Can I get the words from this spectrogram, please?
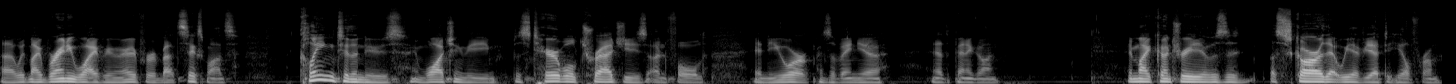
uh, with my brand new wife. We've been married for about six months, clinging to the news and watching the just terrible tragedies unfold in New York, Pennsylvania, and at the Pentagon. In my country, it was a, a scar that we have yet to heal from.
